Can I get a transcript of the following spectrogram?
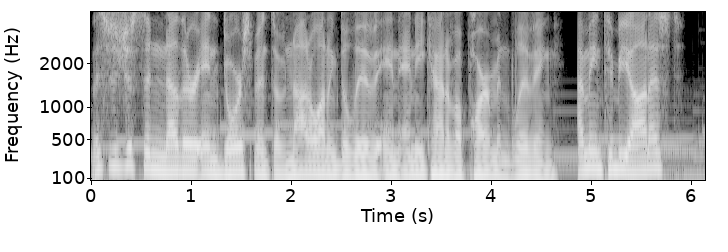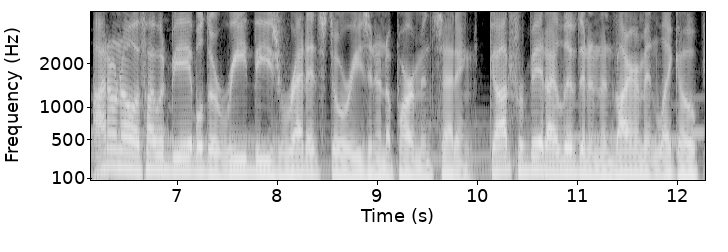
This is just another endorsement of not wanting to live in any kind of apartment living. I mean, to be honest, I don't know if I would be able to read these Reddit stories in an apartment setting. God forbid I lived in an environment like OP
